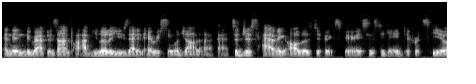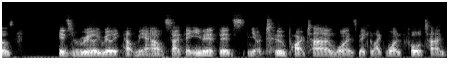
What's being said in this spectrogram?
And then the graphic design part i've literally used that in every single job that i've had. So just having all those different experiences to gain different skills it's really really helped me out. So i think even if it's you know two part-time ones making like one full-time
